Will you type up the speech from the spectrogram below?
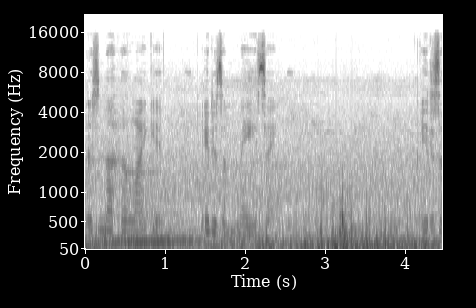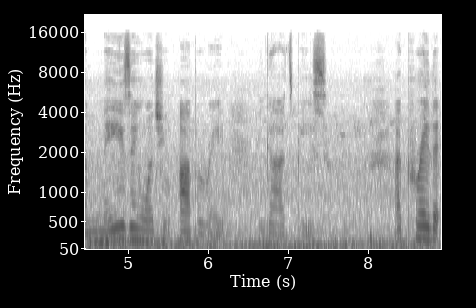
there's nothing like it. It is amazing. It is amazing once you operate in God's peace. I pray that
